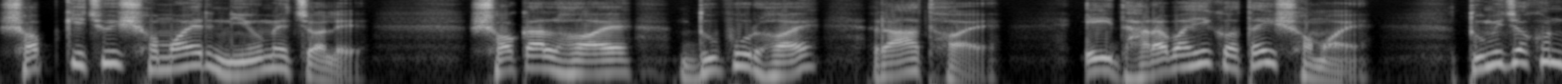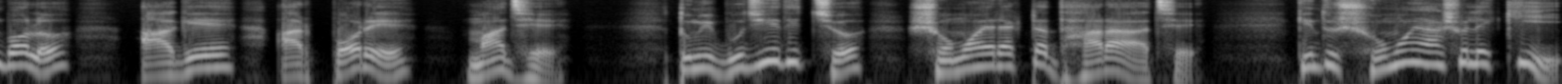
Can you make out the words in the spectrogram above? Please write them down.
সবকিছুই সময়ের নিয়মে চলে। সকাল হয়, দুপুর হয়, রাত হয়। এই ধারাবাহিকতাই সময়। তুমি যখন বলো, আগে আর পরে, মাঝে, তুমি বুঝিয়ে দিচ্ছ সময়ের একটা ধারা আছে। কিন্তু সময় আসলে কি?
